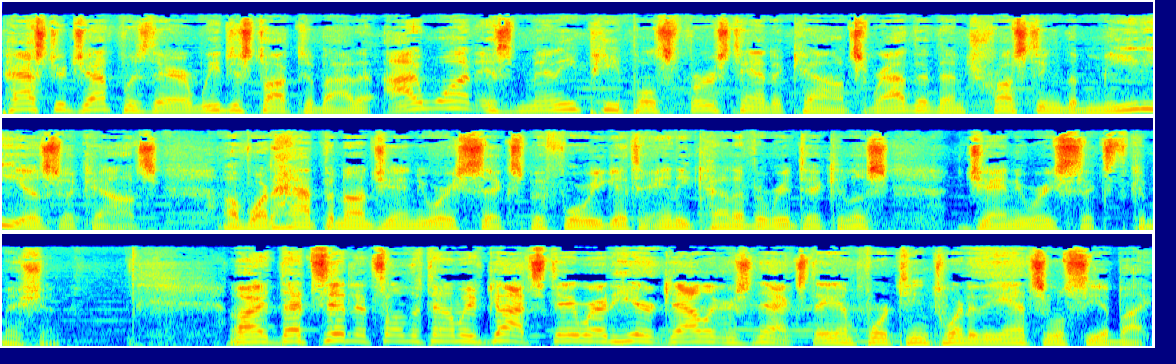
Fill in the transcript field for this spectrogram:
Pastor Jeff was there. We just talked about it. I want as many people's firsthand accounts rather than trusting the media's accounts of what happened on January 6th before we get to any kind of a ridiculous January 6th commission. All right, that's it. That's all the time we've got. Stay right here. Gallagher's next. AM 1420, The Answer. We'll see you. Bye.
